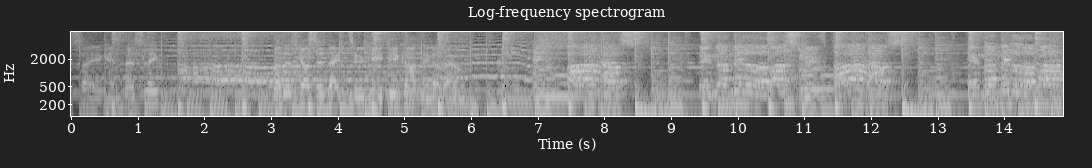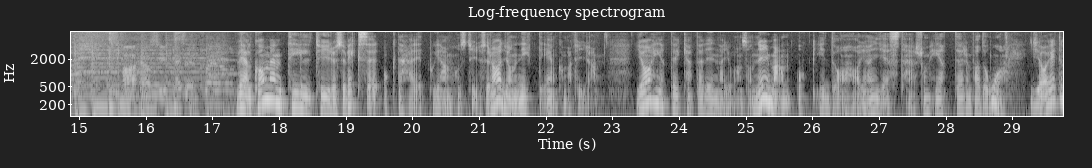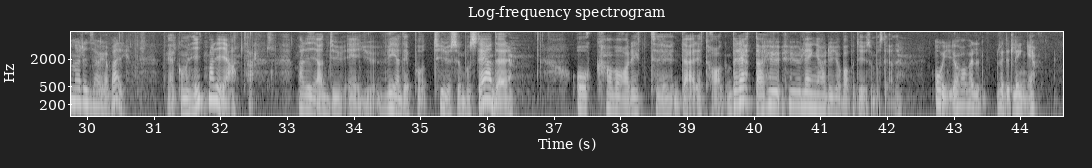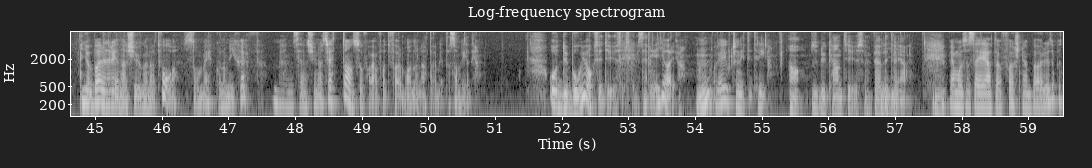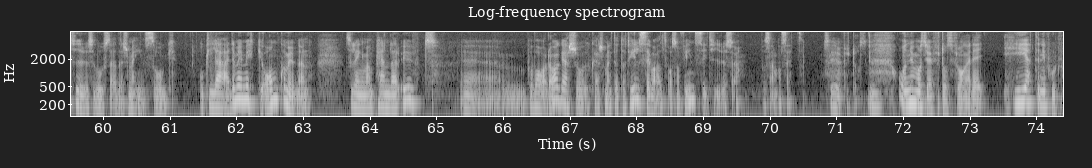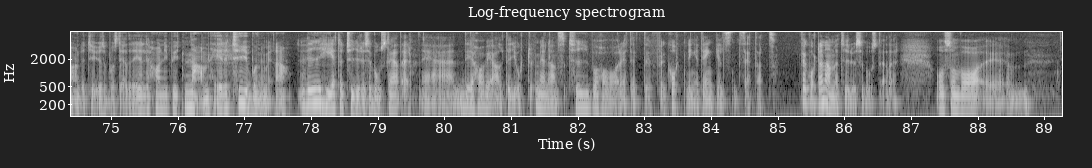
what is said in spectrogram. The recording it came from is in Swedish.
saying in her sleep. Brother's got to keep, he can't hang around. Our house in the middle of our street. Our house in the middle of our, our house, it has a crown. Välkommen till Tyresö växer och det här är ett program hos Tyresöradion 91,4. Jag heter Katarina Johansson Nyman och idag har jag en gäst här som heter vadå? Jag heter Maria Öberg. Välkommen hit Maria. Tack. Maria, du är ju VD på Tyresöbostäder och har varit eh, där ett tag. Berätta, hur, hur länge har du jobbat på Tyresöbostäder? Oj, jag har väldigt, väldigt länge. Jag började redan 2002 som ekonomichef. Men sen 2013 så har jag fått förmånen att arbeta som VD. Och du bor ju också i Tyresö ska vi säga. Det gör jag. Mm. Och det har jag gjort sedan 93. Ja, så du kan Tyresö väldigt Ja. väl. Men jag måste säga att det var först när jag började på Tyresö bostäder som jag insåg och lärde mig mycket om kommunen. Så länge man pendlar ut eh, på vardagar så kanske man inte tar till sig vad allt vad som finns i Tyresö på samma sätt. Så är det förstås. Mm. Och nu måste jag förstås fråga dig. Heter ni fortfarande Tyresöbostäder eller har ni bytt namn? Är det Tybo numera? Vi heter Tyresöbostäder, eh, Det har vi alltid gjort medan Tybo har varit ett förkortning, ett enkelt sätt att förkorta namnet Tyresöbostäder. Och som var eh,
